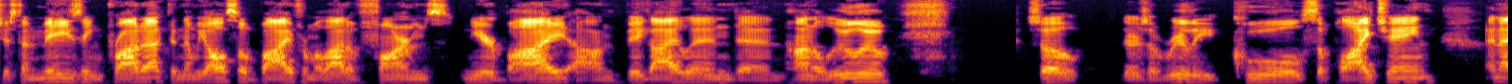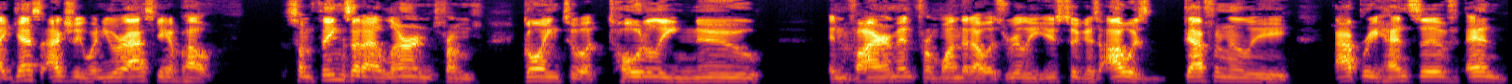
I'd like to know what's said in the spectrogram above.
just amazing product. And then we also buy from a lot of farms nearby uh, on Big Island and Honolulu. So there's a really cool supply chain. And I guess actually, when you were asking about some things that I learned from going to a totally new environment from one that I was really used to, because I was definitely apprehensive and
